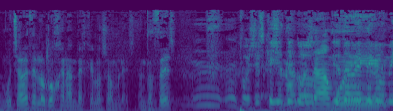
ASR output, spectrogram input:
muchas veces lo cogen antes que los hombres. Entonces, Pues es que Es yo una tengo, cosa yo muy- también tengo mi...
